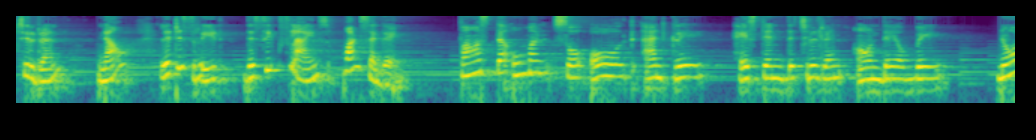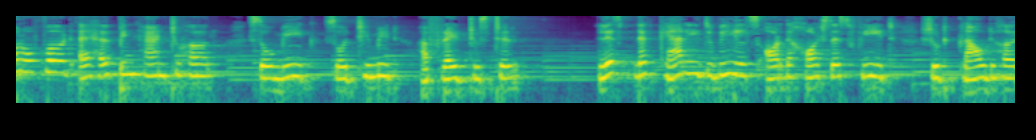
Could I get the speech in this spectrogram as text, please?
Children, now let us read the six lines once again. Past the woman so old and grey, hastened the children on their way, nor offered a helping hand to her, so meek, so timid, afraid to stir lest the carriage wheels or the horse's feet should crowd her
